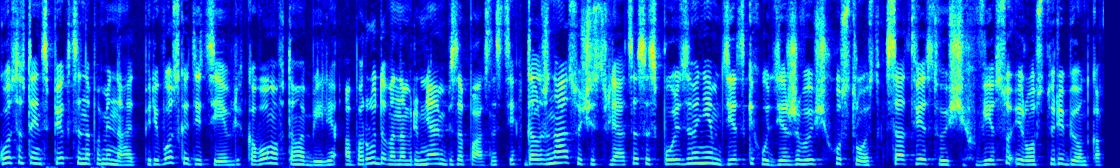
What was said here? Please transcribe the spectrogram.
Госавтоинспекция напоминает, перевозка детей в легковом автомобиле, оборудованном ремнями безопасности, должна осуществляться с использованием детских удерживающих устройств, соответствующих весу и росту ребенка,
